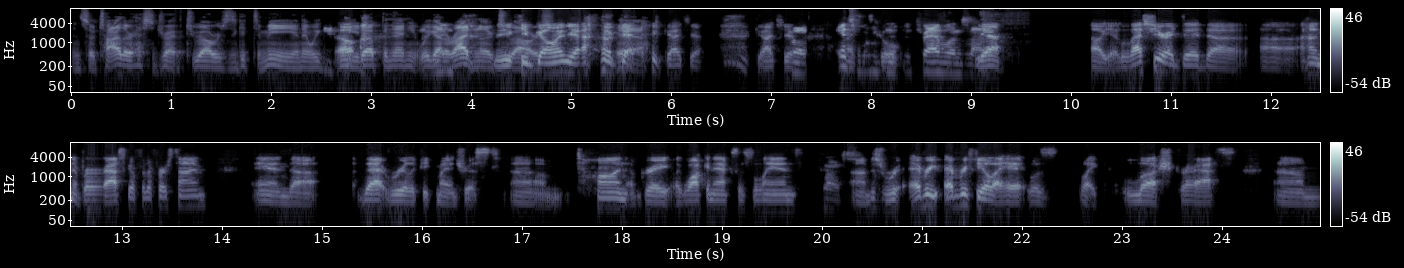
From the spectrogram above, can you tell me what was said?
and so Tyler has to drive two hours to get to me, and then we Oh. meet up, and then he, we got to ride another two you keep hours. going. Yeah. Okay. Yeah. gotcha. Gotcha. Well, It's That's cool. it. The traveling's not. Yeah. Oh yeah. Last year I did uh, uh, I hunted Nebraska for the first time, and uh, that really piqued my interest. Um, ton of great like walking access land. Nice. Um, just re- every every field I hit was like lush grass. Um,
